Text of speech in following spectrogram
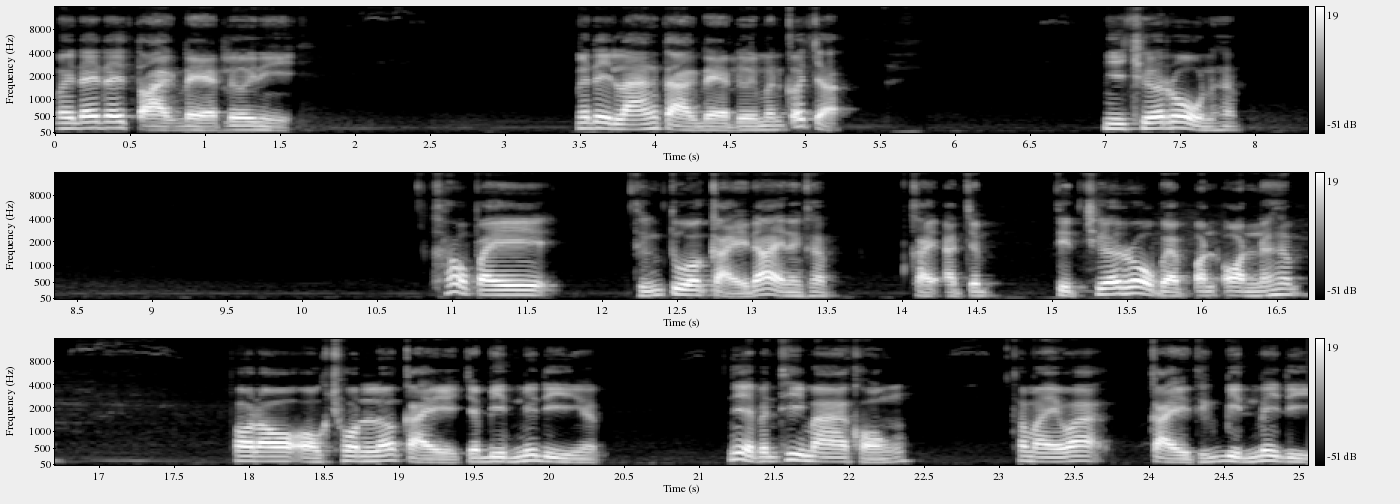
ไม่ได้ได้ตากแดดเลยนี่ ไม่ได้ล้างตากแดดเลย มันก็จะมีเชื้อโรคนะครับ เข้าไปถึงตัวไก่ได้นะครับ ไก่อาจจะติดเชื้อโรคแบบอ่อนๆนะครับ พอเราออกชนแล้วไก่จะบินไม่ดีครับนี่เป็นที่มาของทำไมว่าไก่ถึงบินไม่ดี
